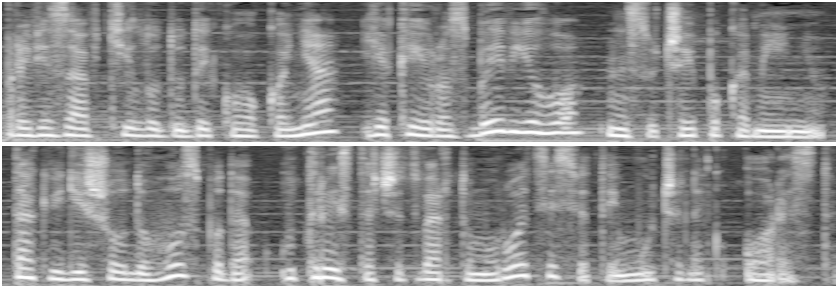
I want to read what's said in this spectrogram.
прив'язав тіло до дикого коня, який розбив його, несучи по камінню. Так відійшов до Господа у 304 році святий мученик Орест.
